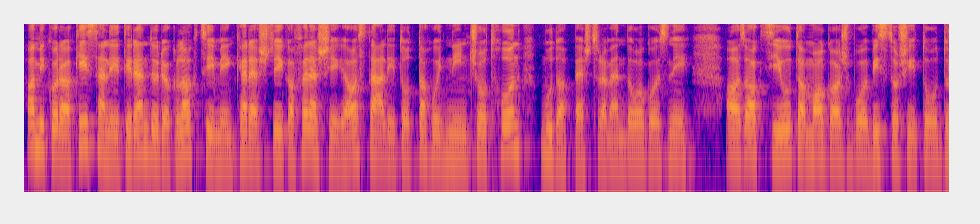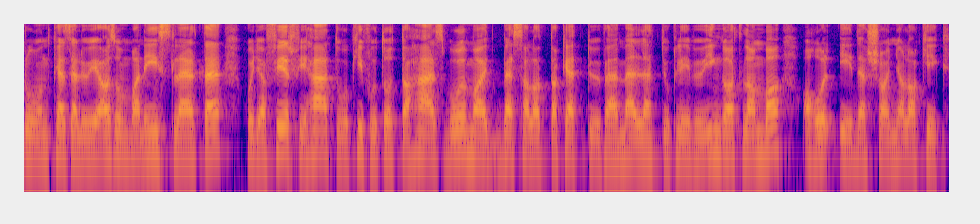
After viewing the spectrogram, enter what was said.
Amikor a készenléti rendőrök lakcímén keresték, a felesége azt állította, hogy nincs otthon, Budapestre ment dolgozni dolgozni. Az akciót a magasból biztosító drón kezelője azonban észlelte, hogy a férfi hátul kifutott a házból, majd beszaladt a kettővel mellettük lévő ingatlanba, ahol édesanyja lakik.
